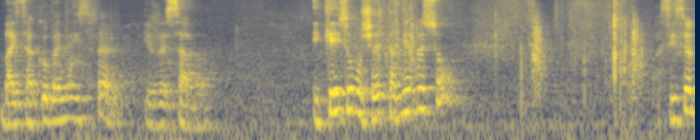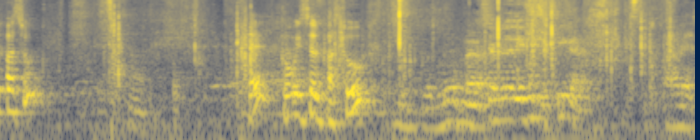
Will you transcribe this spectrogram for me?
Baizaku ben Israel y rezaron. ¿Y qué hizo Moshe? También rezó. Así dice el pasú. ¿Qué? ¿Cómo dice el pasú? Pero siempre le dijo que siga. A ver,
